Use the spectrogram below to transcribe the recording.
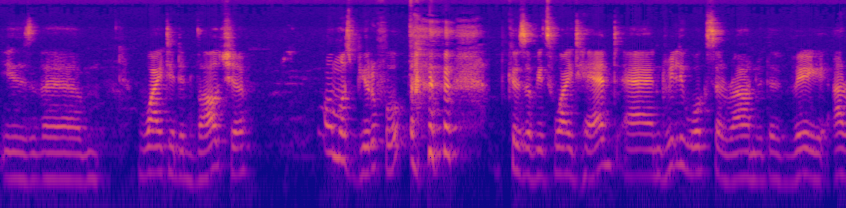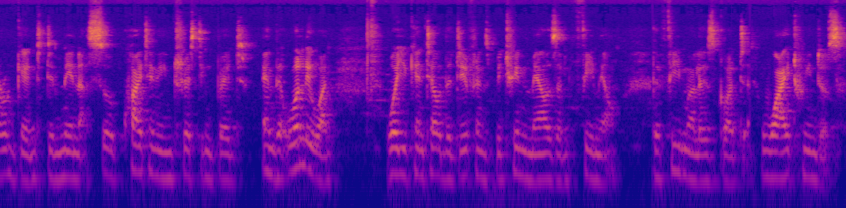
is the um, white-headed vulture, almost beautiful, because of its white head and really walks around with a very arrogant demeanor. So, quite an interesting bird, and the only one where you can tell the difference between males and female. The female has got white windows.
